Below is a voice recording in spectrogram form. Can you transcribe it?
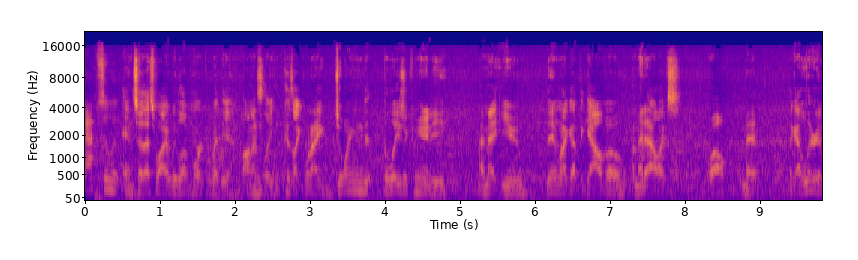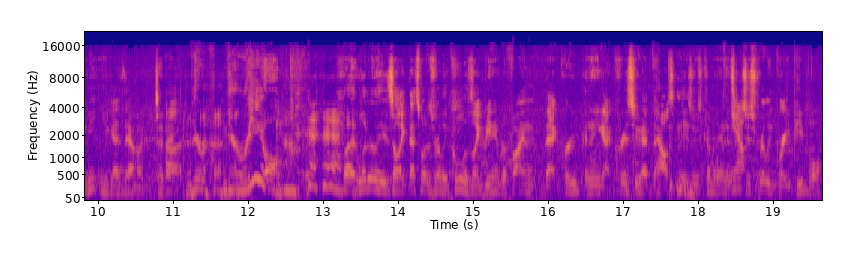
Absolutely. And so that's why we love working with you, honestly. Mm-hmm. Because like when I joined the laser community, I met you. Then when I got the Galvo, I met Alex. Well, met like I literally meeting you guys now. Like today. Uh, they're they're real. but literally, so like that's what was really cool is like being able to find that group, and then you got Chris who had the House of Lasers coming in. It's Yep. just really great people.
